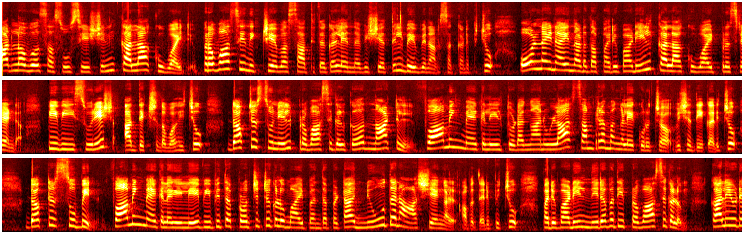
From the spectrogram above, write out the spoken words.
Art lovers association Kala Kuwait പ്രവാസി നിക്ഷേപ സാധ്യതകൾ എന്ന വിഷയത്തിൽ വെബിനാർ സംഘടിപ്പിച്ചു. ഓൺലൈനായി നടന്ന പരിപാടിയിൽ Kala Kuwait president P V Suresh അധ്യക്ഷത വഹിച്ചു. ഡോക്ടർ സുനിൽ പ്രവാസികൾക്ക് നാട്ടിൽ ഫാമിംഗ് മേഖലയിൽ തുടങ്ങാനുള്ള സംരംഭങ്ങളെക്കുറിച്ച് വിശദീകരിച്ചു. ഡോക്ടർ സുബിൻ ഫാമിംഗ് മേഖലയിലെ വിവിധ പ്രൊജക്ടുകളുമായി ബന്ധപ്പെട്ട നൂതന ആശയങ്ങൾ അവതരിപ്പിച്ചു. പരിപാടിയിൽ നിരവധി പ്രവാസികളും കലയുടെ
